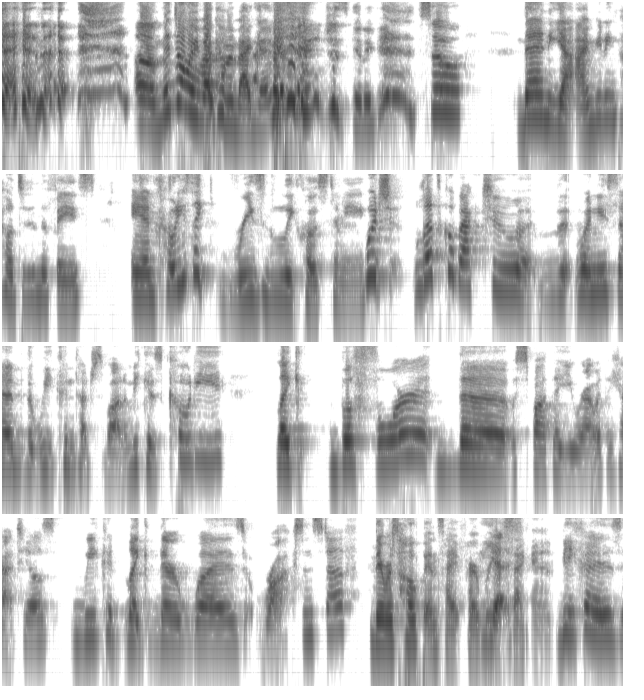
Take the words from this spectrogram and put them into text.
then, um, then don't worry about coming back then. Just kidding. So then, yeah, I'm getting pelted in the face, and Cody's like reasonably close to me. Which let's go back to the, when you said that we couldn't touch the bottom because Cody, like before the spot that you were at with the cattails, we could like there was rocks and stuff There was hope in sight for a brief Yes. second. because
